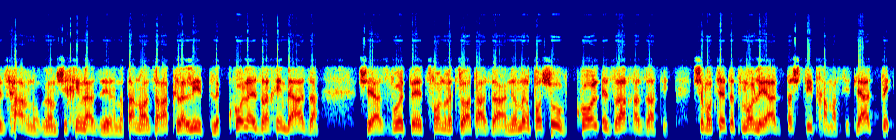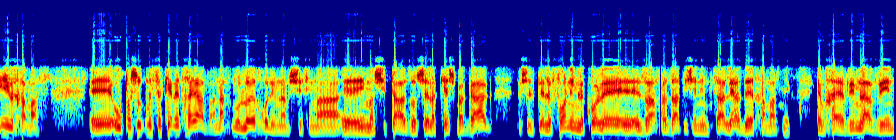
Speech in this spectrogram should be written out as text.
הזהרנו וממשיכים להזהיר, נתנו אזהרה כללית לכל האזרחים בעזה שיעזבו את אה, צפון רצועת עזה. אני אומר פה שוב, כל אזרח עזתי שמוצא את עצמו ליד תשתית חמאסית, ליד פעיל חמאס, הוא פשוט מסכן את חייו. אנחנו לא יכולים להמשיך עם, ה, אה, עם השיטה הזו של הקש בגג ושל טלפונים לכל אה, אזרח עזתי שנמצא ליד חמאסניק. הם חייבים להבין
